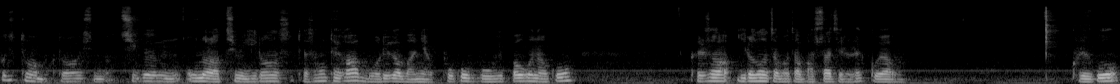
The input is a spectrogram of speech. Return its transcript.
푸지토만 먹도록 하겠습니다. 지금 오늘 아침에 일어났을 때 상태가 머리가 많이 아프고 목이 뻐근하고 그래서 일어나자마자 마사지를 했고요. 그리고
